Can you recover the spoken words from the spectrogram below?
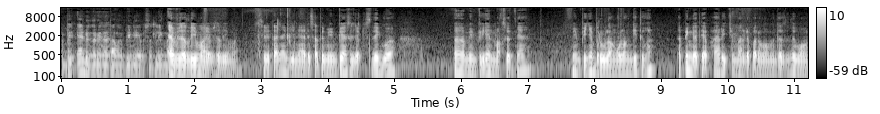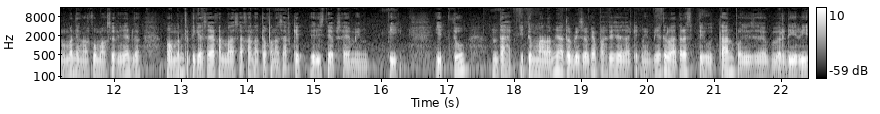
eh dengerin tentang mimpi di episode 5 episode 5 episode 5 ceritanya gini ada satu mimpi yang sejak SD gue mimpiin. Maksudnya mimpinya berulang-ulang gitu kan tapi nggak tiap hari cuma ada pada momen tertentu momen-momen yang aku maksud ini adalah momen ketika saya akan merasakan atau kena sakit. Jadi setiap saya mimpi itu entah itu malamnya atau besoknya pasti saya sakit mimpinya itu latar seperti hutan posisi saya berdiri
